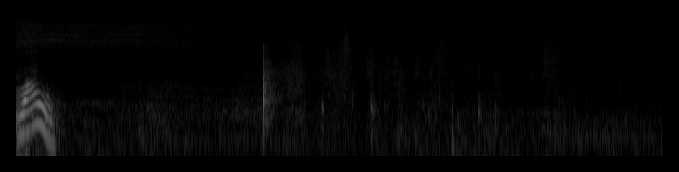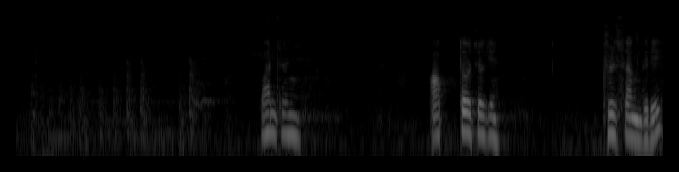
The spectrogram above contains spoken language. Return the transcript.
와우. 완전히 압도적인 불상들이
